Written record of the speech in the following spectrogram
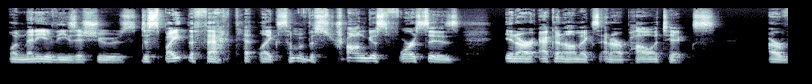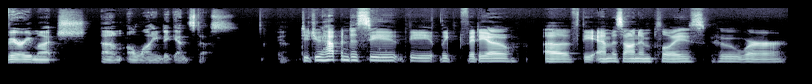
on many of these issues, despite the fact that like some of the strongest forces in our economics and our politics are very much um, aligned against us. Did you happen to see the leaked video of the Amazon employees who were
